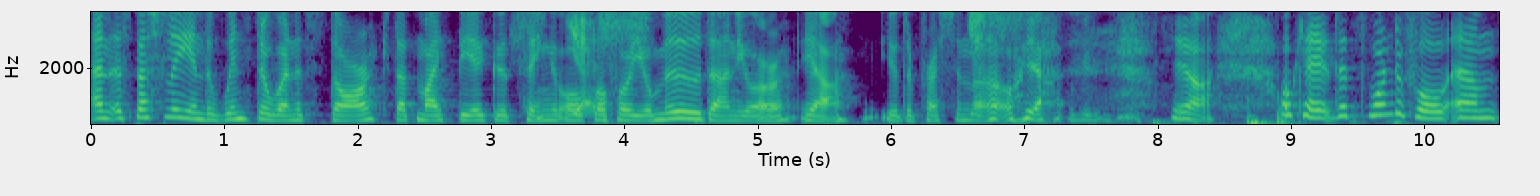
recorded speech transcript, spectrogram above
And especially in the winter when it's dark, that might be a good thing also for your mood and your yeah your depression. Yes. Oh, yeah, yeah. Okay, that's wonderful. Um,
